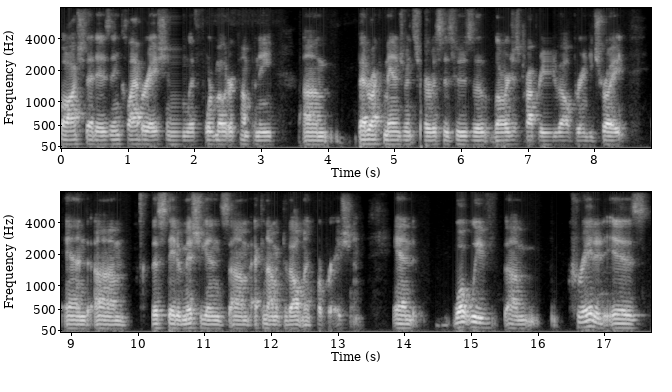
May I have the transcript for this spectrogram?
Bosch that is in collaboration with Ford Motor Company, um, Bedrock Management Services, who's the largest property developer in Detroit, and um, the state of Michigan's um, Economic Development Corporation. And what we've um, created is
